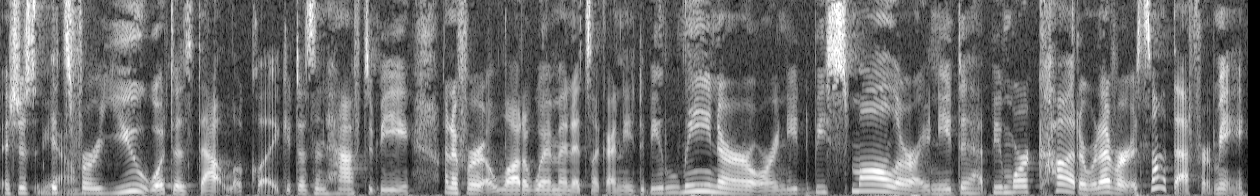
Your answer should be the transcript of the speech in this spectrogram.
it's just, it's for you. What does that look like? It doesn't have to be, I know for a lot of women, it's like, I need to be leaner or I need to be smaller, I need to be more cut or whatever. It's not that for me.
